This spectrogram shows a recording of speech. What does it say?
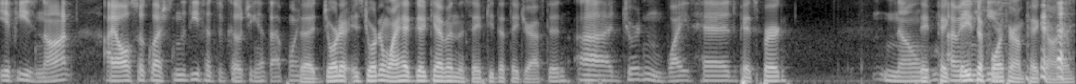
If he's not, I also question the defensive coaching at that point. The Jordan is Jordan Whitehead good, Kevin? The safety that they drafted, Uh, Jordan Whitehead. Pittsburgh. No, They picked. I they used a fourth round pick on him.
